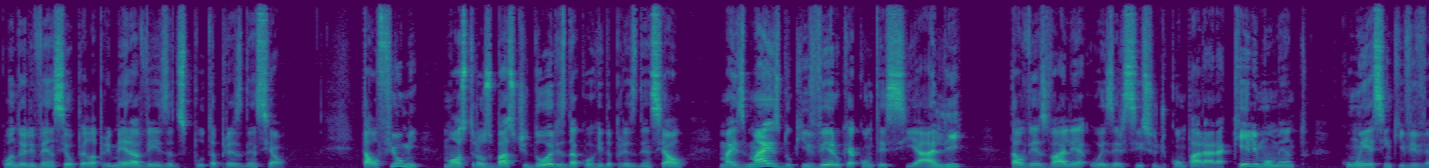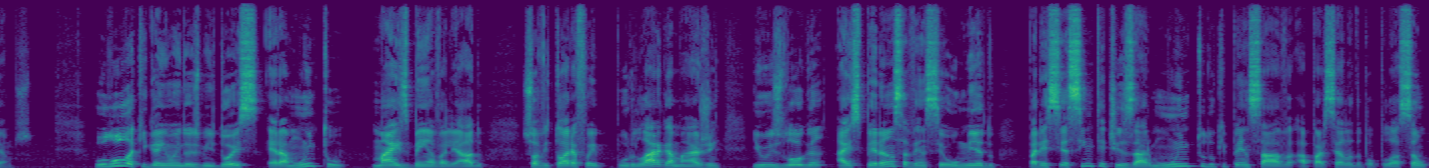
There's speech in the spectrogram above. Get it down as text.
quando ele venceu pela primeira vez a disputa presidencial. Tal filme mostra os bastidores da corrida presidencial, mas mais do que ver o que acontecia ali, talvez valha o exercício de comparar aquele momento com esse em que vivemos. O Lula que ganhou em 2002 era muito mais bem avaliado, sua vitória foi por larga margem e o slogan A esperança venceu o medo parecia sintetizar muito do que pensava a parcela da população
